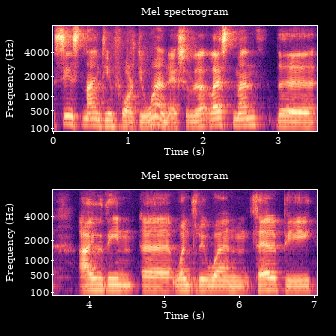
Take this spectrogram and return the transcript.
since 1941. Actually, last month the iodine uh, 131 therapy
